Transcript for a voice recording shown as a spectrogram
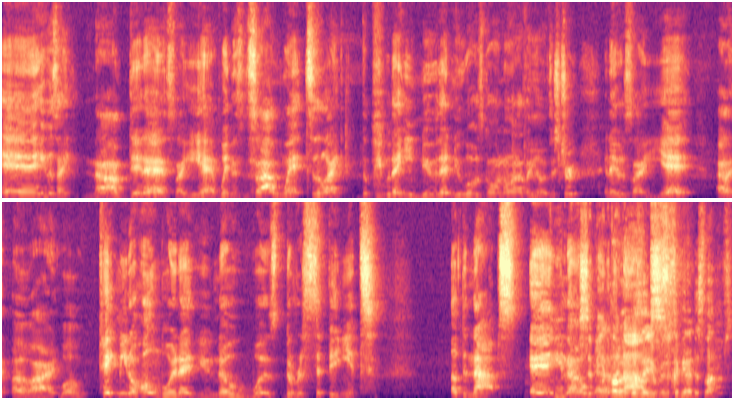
And he was like, nah, I'm dead ass. Like, he had witnesses. So I went to like the people that he knew that knew what was going on. I was like, yo, is this true? And they was like, yeah. I was like, oh, all right. Well, take me to homeboy that you know was the recipient of the knobs. And you know, recipient of Hold the on, this knobs. lady recipient of the slobs?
